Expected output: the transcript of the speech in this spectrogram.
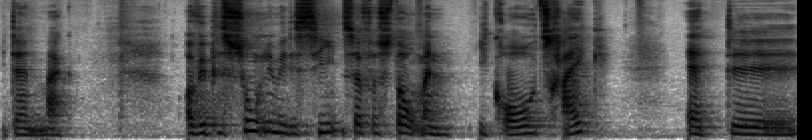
i Danmark. Og ved personlig medicin, så forstår man i grove træk, at øh,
